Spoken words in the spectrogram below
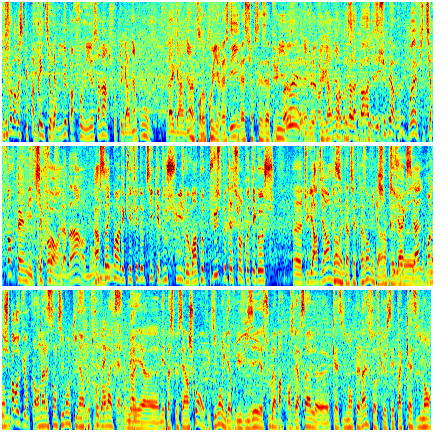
il faut le respecter. Après, il tire au milieu, parfois au milieu ça marche. Il faut que le gardien plonge. Là, le gardien. Ouais, pour le coup, il reste, il reste sur ses appuis euh, le plus longtemps possible. La parade, elle est superbe. hein. Ouais, et puis il tire fort quand même. Il, Il tire, tire fort, sous la barre. Bon, Alors c'est vrai que moi, avec l'effet d'optique et d'où je suis, je le vois un peu plus peut-être sur le côté gauche euh, du gardien. Mais Non, si mais t'as peut-être raison, Mika. est axial. Moi, je n'ai pas revu encore. On a le sentiment qu'il est un peu trop dans l'axe, mais, euh, mais parce que c'est un choix, effectivement. Il a voulu viser sous la barre transversale, euh, quasiment plein axe, sauf que c'est pas quasiment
